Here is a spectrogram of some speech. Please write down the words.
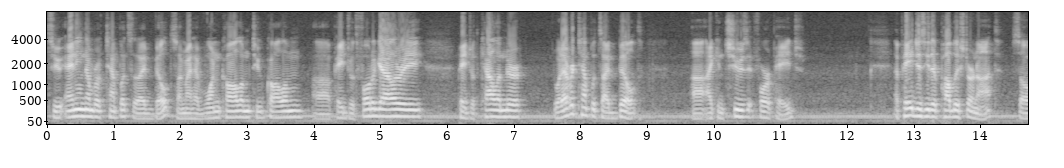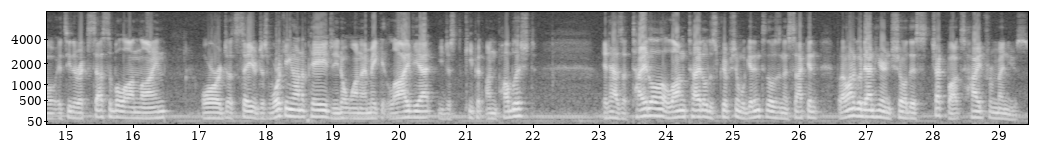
to any number of templates that I've built. So I might have one column, two column, uh, page with photo gallery, page with calendar. Whatever templates I built, uh, I can choose it for a page. A page is either published or not. So it's either accessible online or just say you're just working on a page and you don't want to make it live yet. You just keep it unpublished. It has a title, a long title, description. We'll get into those in a second. But I want to go down here and show this checkbox, hide from menus.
